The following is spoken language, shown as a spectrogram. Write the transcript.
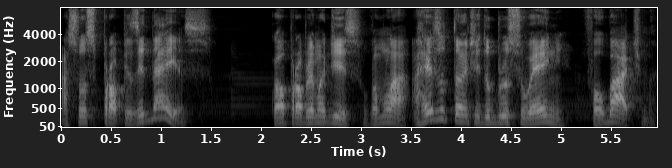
as suas próprias ideias. Qual é o problema disso? Vamos lá. A resultante do Bruce Wayne foi o Batman,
